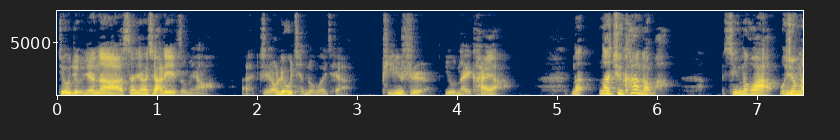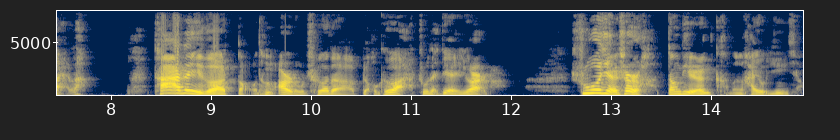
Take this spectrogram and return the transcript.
九九年的三厢夏利怎么样？哎，只要六千多块钱，皮实又耐开啊！那那去看看吧，行的话我就买了。他这个倒腾二手车的表哥啊，住在电影院那儿。说件事啊，当地人可能还有印象，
